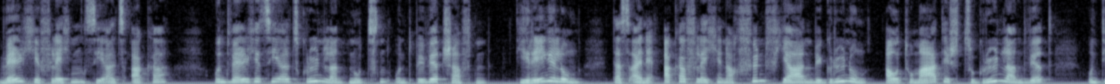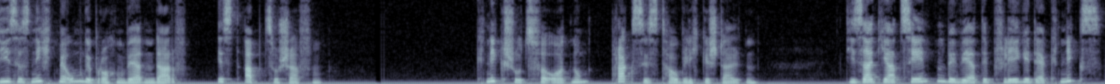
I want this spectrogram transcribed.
welche Flächen sie als Acker und welche sie als Grünland nutzen und bewirtschaften. Die Regelung, dass eine Ackerfläche nach fünf Jahren Begrünung automatisch zu Grünland wird und dieses nicht mehr umgebrochen werden darf, ist abzuschaffen. Knickschutzverordnung praxistauglich gestalten. Die seit Jahrzehnten bewährte Pflege der Knicks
